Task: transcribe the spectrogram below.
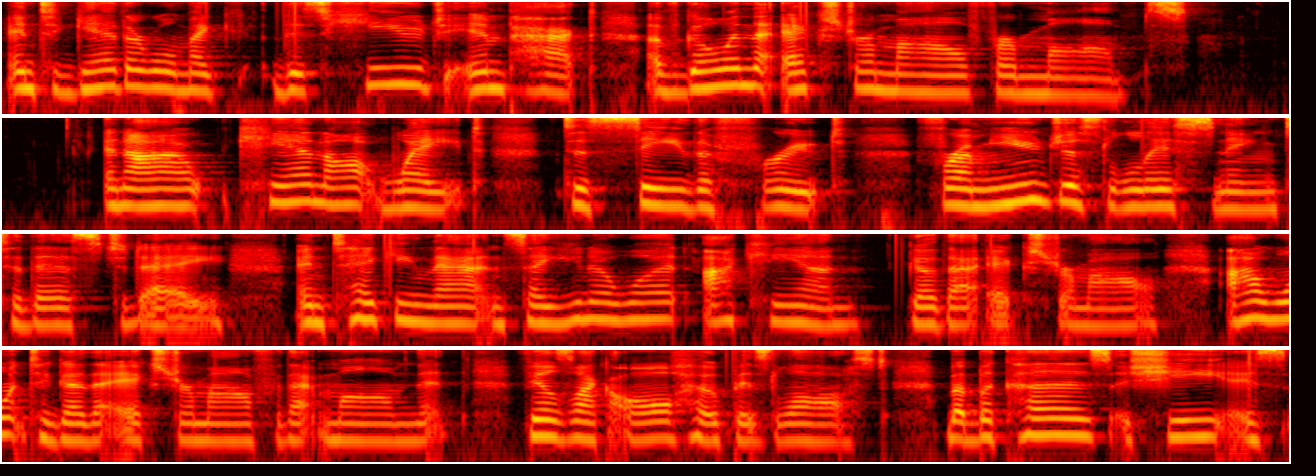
And together we'll make this huge impact of going the extra mile for moms. And I cannot wait to see the fruit from you just listening to this today and taking that and say, you know what, I can go that extra mile. I want to go the extra mile for that mom that feels like all hope is lost. But because she is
